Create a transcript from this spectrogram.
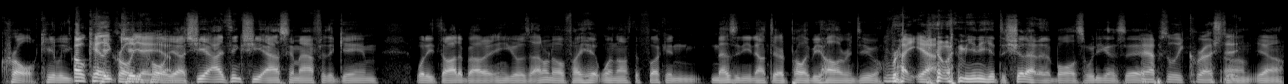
Crull, Kaylee. Oh, Kaylee Kay- Crull, yeah, Crull, yeah. She, I think she asked him after the game what he thought about it, and he goes, "I don't know if I hit one off the fucking mezzanine out there, I'd probably be hollering too." Right, You know yeah. what I mean? He hit the shit out of the ball. So what are you gonna say? Absolutely crushed it. Um, yeah.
